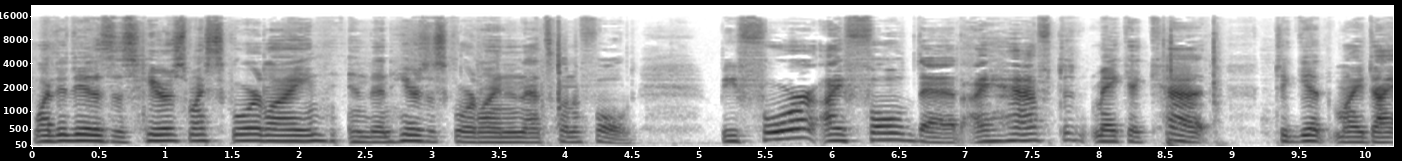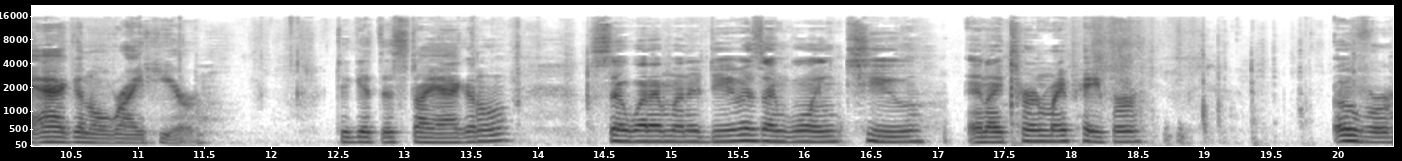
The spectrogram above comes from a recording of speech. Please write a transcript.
What it is, is here's my score line, and then here's a score line, and that's going to fold. Before I fold that, I have to make a cut to get my diagonal right here. To get this diagonal. So what I'm going to do is I'm going to, and I turn my paper over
